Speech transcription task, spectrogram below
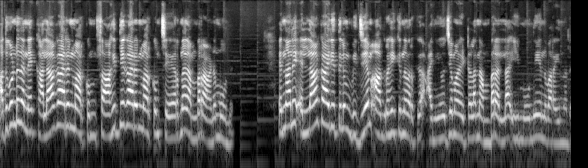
അതുകൊണ്ട് തന്നെ കലാകാരന്മാർക്കും സാഹിത്യകാരന്മാർക്കും ചേർന്ന നമ്പറാണ് മൂന്ന്. എന്നാൽ എല്ലാ കാര്യത്തിലും വിജയം ആഗ്രഹിക്കുന്നവർക്ക് അനുയോജ്യമായിട്ടുള്ള നമ്പർ അല്ല ഈ മൂന്ന് എന്ന് പറയുന്നത്.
